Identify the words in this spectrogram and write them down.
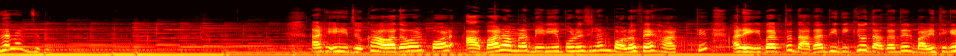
মজা লাগছে তো? আর এই যে খাওয়া দাওয়ার পর আবার আমরা বেরিয়ে পড়েছিলাম বরফে হাঁটতে, আর এইবার তো দাদা দিদিকেও দাদাদের বাড়ি থেকে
